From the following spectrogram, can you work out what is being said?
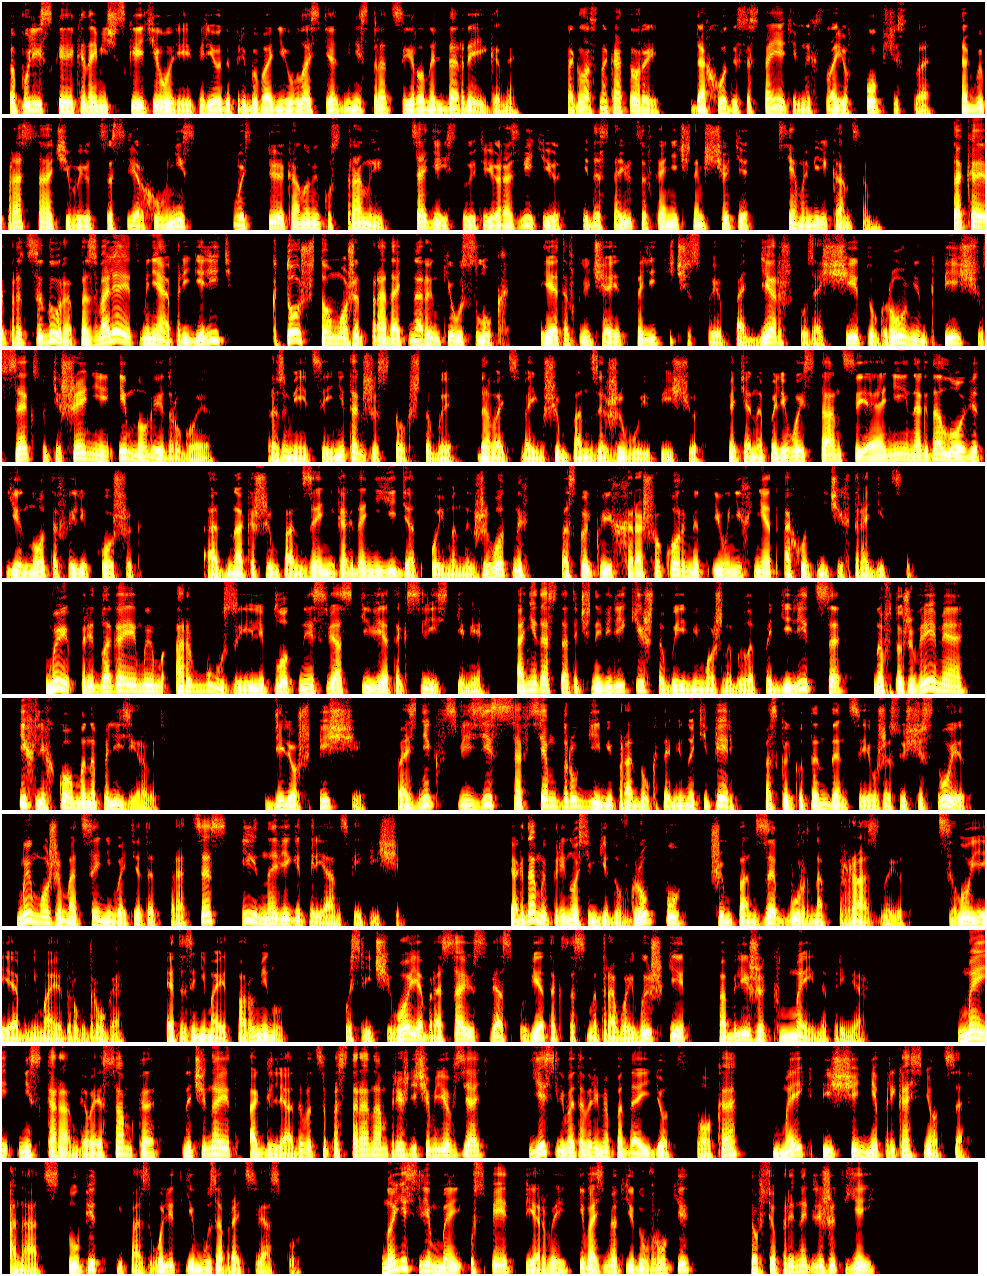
популистская экономическая теория периода пребывания у власти администрации Рональда Рейгана, согласно которой доходы состоятельных слоев общества как бы просачиваются сверху вниз сквозь всю экономику страны, содействуют ее развитию и достаются в конечном счете всем американцам. Такая процедура позволяет мне определить, кто что может продать на рынке услуг, и это включает политическую поддержку, защиту, груминг, пищу, секс, утешение и многое другое. Разумеется, и не так жесток, чтобы давать своим шимпанзе живую пищу, хотя на полевой станции они иногда ловят енотов или кошек. Однако шимпанзе никогда не едят пойманных животных, поскольку их хорошо кормят и у них нет охотничьих традиций. Мы предлагаем им арбузы или плотные связки веток с листьями. Они достаточно велики, чтобы ими можно было поделиться, но в то же время их легко монополизировать. Дележ пищи возник в связи с совсем другими продуктами, но теперь, поскольку тенденция уже существует, мы можем оценивать этот процесс и на вегетарианской пище. Когда мы приносим еду в группу, шимпанзе бурно празднуют, целуя и обнимая друг друга. Это занимает пару минут, после чего я бросаю связку веток со смотровой вышки поближе к Мэй, например. Мэй, низкоранговая самка, начинает оглядываться по сторонам, прежде чем ее взять. Если в это время подойдет сока, Мэй к пище не прикоснется, она отступит и позволит ему забрать связку. Но если Мэй успеет первой и возьмет еду в руки, то все принадлежит ей.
